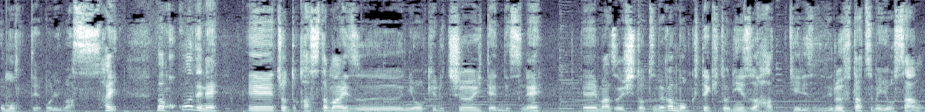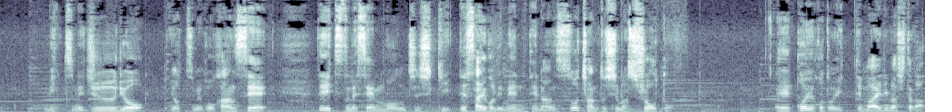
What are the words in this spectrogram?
思っております。はい。まあ、ここまでね、えー、ちょっとカスタマイズにおける注意点ですね。えー、まず1つ目が目的とニーズをはっきりさせる。2つ目予算。3つ目重量。4つ目互換性。で、5つ目専門知識。で、最後にメンテナンスをちゃんとしましょうと。えー、こういうことを言ってまいりましたが、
